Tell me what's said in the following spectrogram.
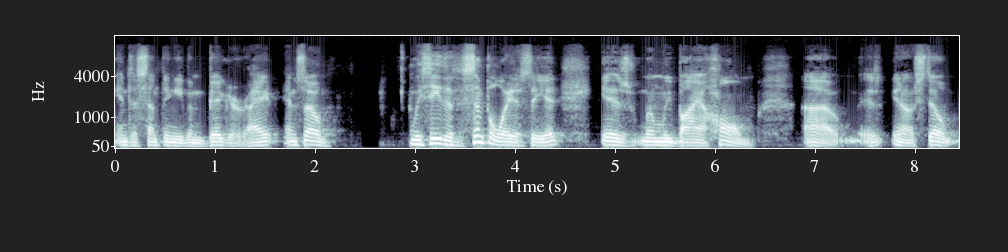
into something even bigger, right? And so we see that the simple way to see it is when we buy a home. Uh, is, you know, still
